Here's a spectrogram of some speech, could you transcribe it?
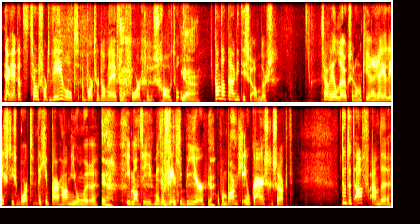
Nou ja, dat zo'n soort wereld wordt er dan even voorgeschoteld. Ja. Kan dat nou niet iets anders? Het zou heel leuk zijn om een keer een realistisch bord... dat je een paar hangjongeren, Ja. iemand die met een blikje bier... Ja. op een bankje in elkaar is gezakt... doet het af aan, de,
